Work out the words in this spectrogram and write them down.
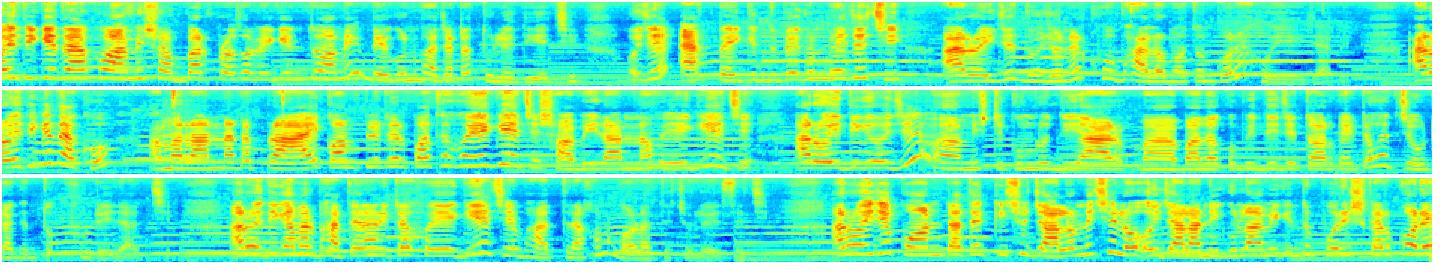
ওইদিকে দেখো, আমি সববার প্রথমে কিন্তু আমি বেগুন ভাজাটা তুলে দিয়েছি। ওই যে একটাই কিন্তু বেগুন ভেজেছি, আর ওই যে দুজনের খুব ভালো মতন করে হয়েই যাবে। আর ওইদিকে দেখো, আমার রান্নাটা প্রায় কমপ্লিটের পথে হয়ে গিয়েছে, সবই রান্না হয়ে গিয়েছে। আর ওইদিকে ওই যে মিষ্টি কুমড়ো দিয়ে আর বাঁধাকপি দিয়ে যে তরকারিটা হচ্ছে, ওটা কিন্তু ফুটে যাচ্ছে। আর ওইদিকে আমার ভাতের হাঁড়িটা হয়ে গিয়েছে, ভাতটা এখন গড়াতে চলে এসেছি। আর ওই যে কনটাতে কিছু জ্বালানি ছিল, ওই জ্বালানিগুলো আমি কিন্তু পরিষ্কার করে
